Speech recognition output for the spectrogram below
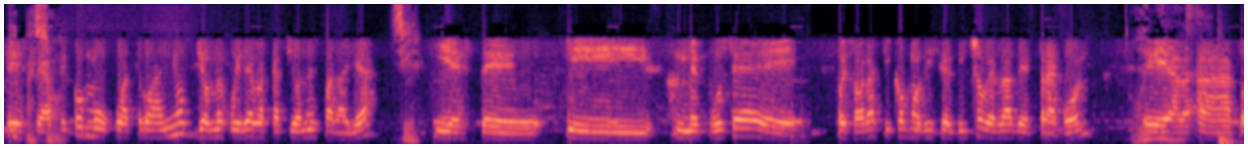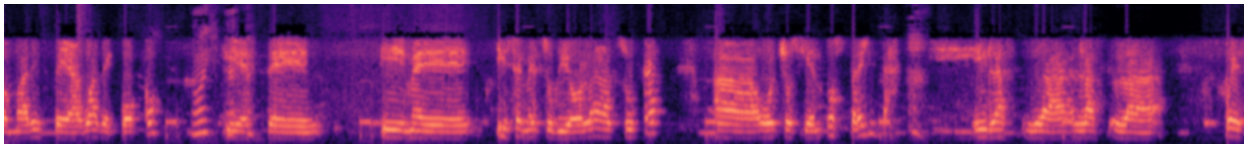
Este, hace como cuatro años yo me fui de vacaciones para allá. Sí. y este y me puse pues ahora sí como dice el dicho verdad de tragón eh, a, a tomar este agua de coco. Y este y me y se me subió la azúcar a 830 y las la las la pues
